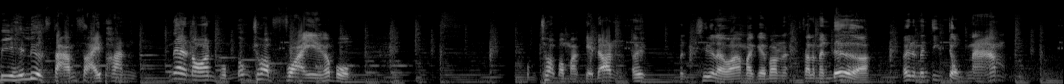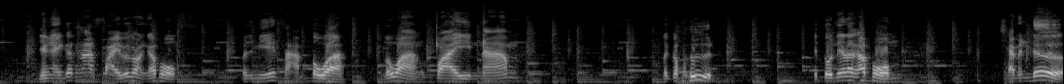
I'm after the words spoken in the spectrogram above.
มีให้เลือก 3 สายพันธุ์ แน่นอนผมต้องชอบไฟครับผม ผมชอบอะมาเกดอน เอ้ย มันชื่ออะไรวะมาเกดอนซาลาแมนเดอร์เหรอเฮ้ยมันจริงจกน้ำยังไงก็ธาตุไฟไว้ก่อนครับผม มันจะมีให้ 3 ตัว ระหว่างไฟน้ำ แล้วก็พืชไอตัวนี้แหละครับผมแชมเมนเดอร์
